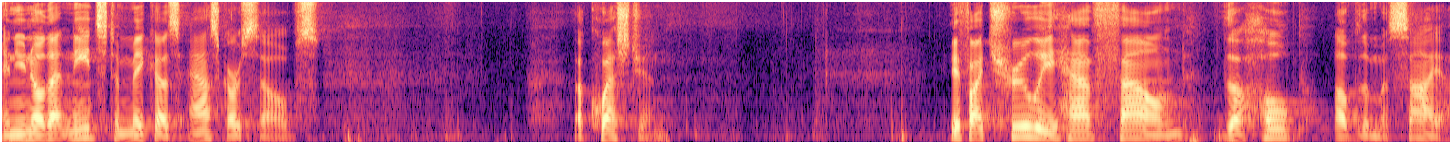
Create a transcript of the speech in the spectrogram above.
And you know, that needs to make us ask ourselves a question. If I truly have found the hope of the Messiah,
